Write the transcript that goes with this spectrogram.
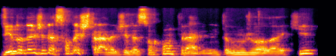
vindo da direção da estrada, direção contrária. Então vamos rolar aqui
